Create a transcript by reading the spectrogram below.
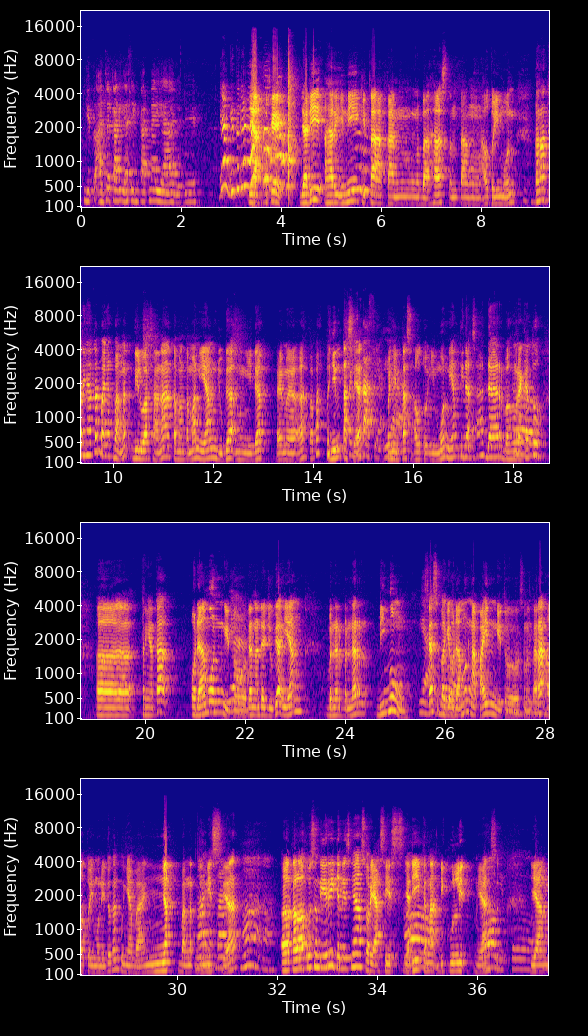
gitu aja kali ya singkatnya ya jadi ya gitu deh Ya, oke. Jadi hari ini kita akan ngebahas tentang autoimun karena ternyata banyak banget di luar sana teman-teman yang juga mengidap eh, me- eh, apa penyintas, ya. Penyintas ya, iya. Penyintas autoimun yang tidak sadar bahwa Betul. mereka tuh eh, ternyata odamun gitu Iya. dan ada juga yang benar-benar bingung. Iya, Saya sebagai betul. odamun ngapain gitu. Mhm, Sementara autoimun itu kan punya banyak banget Banyak jenis banget. ya. Heeh. Eh, kalau aku sendiri jenisnya psoriasis, jadi Oh. kena di kulit ya. oh gitu Yang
